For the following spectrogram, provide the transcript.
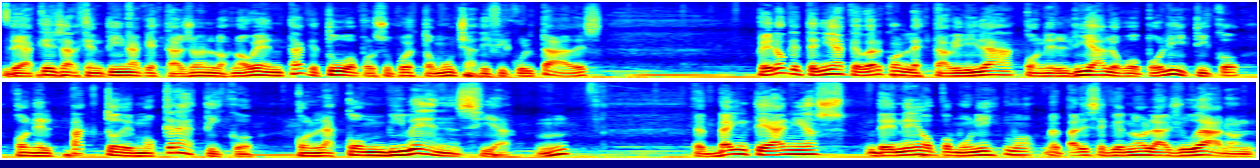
de aquella Argentina que estalló en los 90, que tuvo por supuesto muchas dificultades, pero que tenía que ver con la estabilidad, con el diálogo político, con el pacto democrático, con la convivencia. 20 años de neocomunismo me parece que no la ayudaron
